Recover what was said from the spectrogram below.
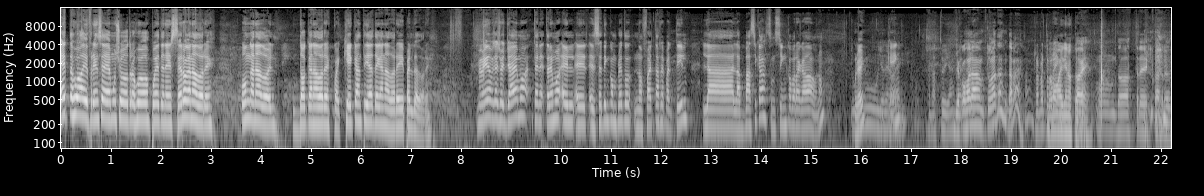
Este juego, a diferencia de muchos otros juegos, puede tener cero ganadores, un ganador, dos ganadores, cualquier cantidad de ganadores y perdedores. Bienvenidos muchachos, ya hemos, ten- tenemos el, setting completo, nos falta repartir La- las básicas son cinco para cada uno. ¿Ok? Uh, yo. Son las tuyas. Yo cojo la... ¿Tú matas? Dame. Reparte por Vamos a ver qué nos toca. Ok. Un, dos, tres, cuatro.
